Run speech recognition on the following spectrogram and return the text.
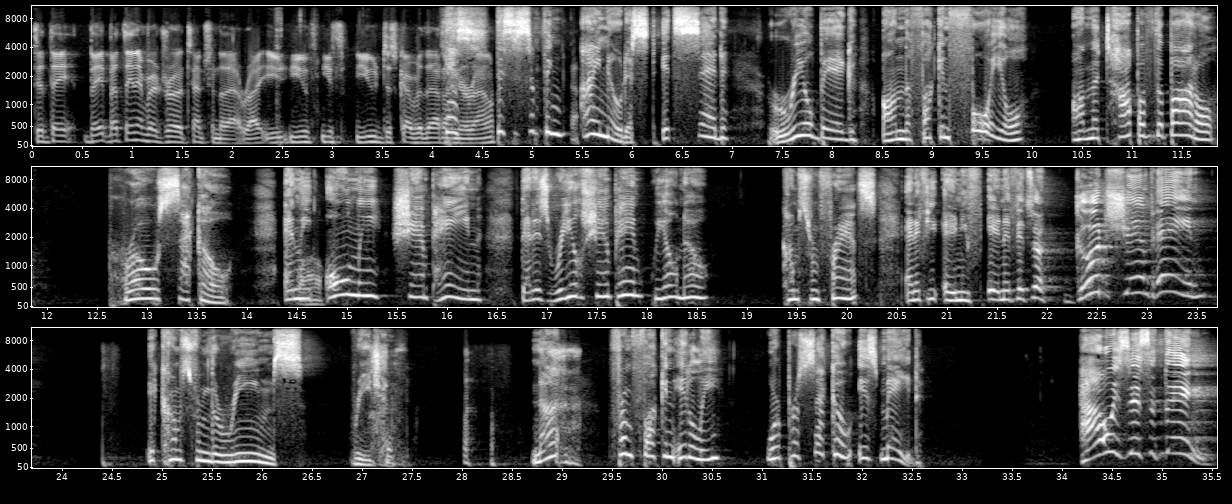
Did they? They but they never drew attention to that, right? You you you you discovered that on your own. this is something I noticed. It said real big on the fucking foil on the top of the bottle Prosecco. And the only champagne that is real champagne, we all know, comes from France. And if you and you and if it's a good champagne, it comes from the Reims region. Not from fucking Italy where Prosecco is made. How is this a thing?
